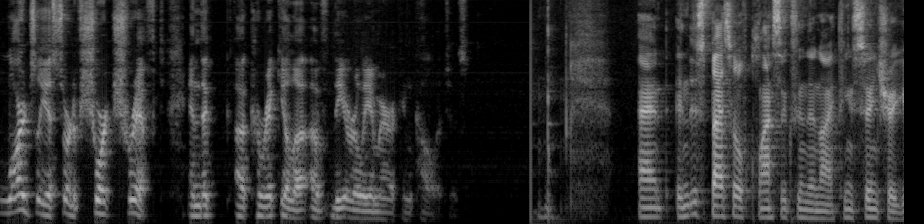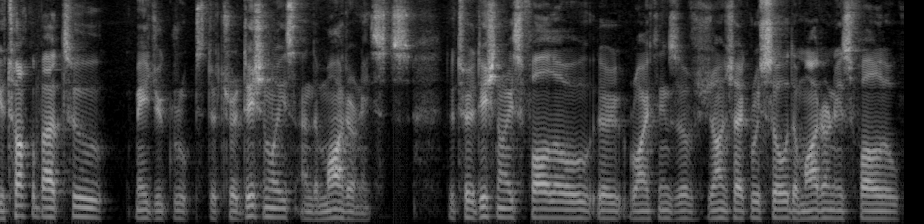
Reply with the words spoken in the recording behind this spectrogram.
largely a sort of short shrift in the uh, curricula of the early American colleges. And in this battle of classics in the 19th century, you talk about two major groups the traditionalists and the modernists. The traditionalists follow the writings of Jean Jacques Rousseau, the modernists follow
